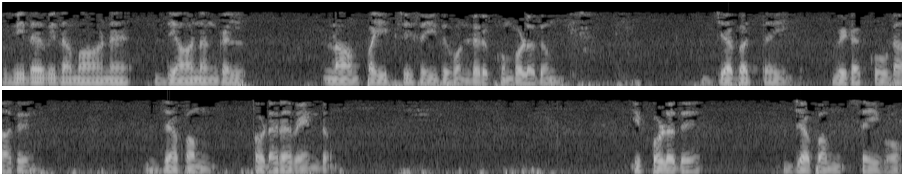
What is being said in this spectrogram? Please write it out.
விதவிதமான தியானங்கள் நாம் பயிற்சி செய்து கொண்டிருக்கும் பொழுதும் ஜபத்தை விடக்கூடாது. ஜபம் தொடர வேண்டும். இப்பொழுது ஜபம் செய்வோம்.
